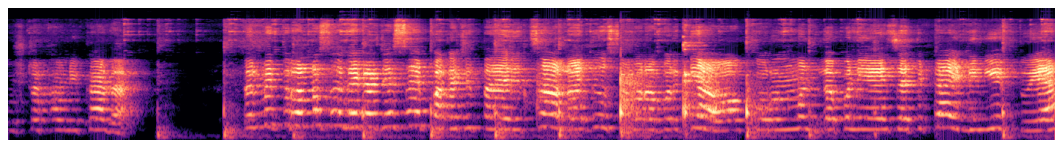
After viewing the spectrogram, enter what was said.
उष्ट. खावणी काढा. तर मित्रांनो संध्याकाळच्या स्वयंपाकाची तयारी चालू आहे. दिवसाबरोबर घ्यावं करून म्हटलं पण यायचं ते टायमिंग येतो या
